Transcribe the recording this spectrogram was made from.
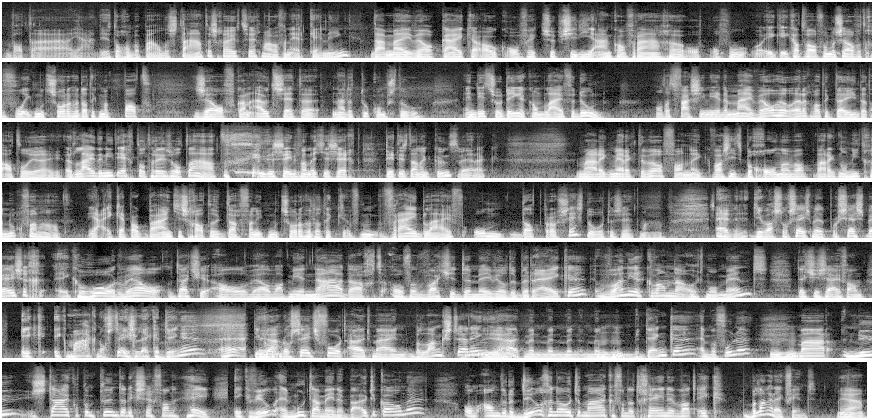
wat uh, ja, die toch een bepaalde status geeft, zeg maar, of een erkenning. Daarmee wel kijken ook of ik subsidie aan kan vragen. Of, of hoe, ik, ik had wel voor mezelf het gevoel... ik moet zorgen dat ik mijn pad zelf kan uitzetten naar de toekomst toe. En dit soort dingen kan blijven doen. Want het fascineerde mij wel heel erg wat ik deed in dat atelier. Het leidde niet echt tot resultaat. In de zin van dat je zegt, dit is dan een kunstwerk. Maar ik merkte wel van, ik was iets begonnen wat, waar ik nog niet genoeg van had. Ja, ik heb ook baantjes gehad dat ik dacht van, ik moet zorgen dat ik vrij blijf om dat proces door te zetten. Man. En je was nog steeds met het proces bezig. Ik hoor wel dat je al wel wat meer nadacht over wat je ermee wilde bereiken. Wanneer kwam nou het moment dat je zei van, ik, ik maak nog steeds lekker dingen. Hè? Die Ja. komen nog steeds voort uit mijn belangstelling Ja. en uit mijn, mijn, mijn, mijn Mhm. bedenken en mijn voelen. Mhm. Maar nu sta ik op een punt dat ik zeg van... hé, hey, ik wil en moet daarmee naar buiten komen... om andere deelgenoten te maken van datgene wat ik belangrijk vind. Ja.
